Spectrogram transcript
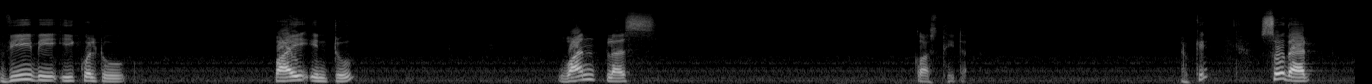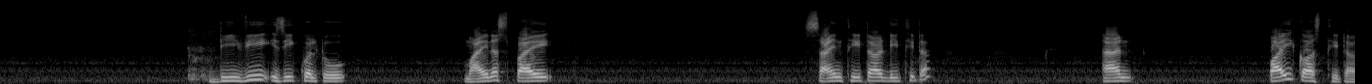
V be equal to pi into 1 plus cos theta. Okay. So, that dV is equal to minus pi sin theta d theta and pi cos theta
